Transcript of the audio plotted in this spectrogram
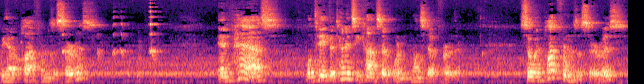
we have platform as a service. And PaaS will take the tenancy concept one step further. So with platform as a service,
